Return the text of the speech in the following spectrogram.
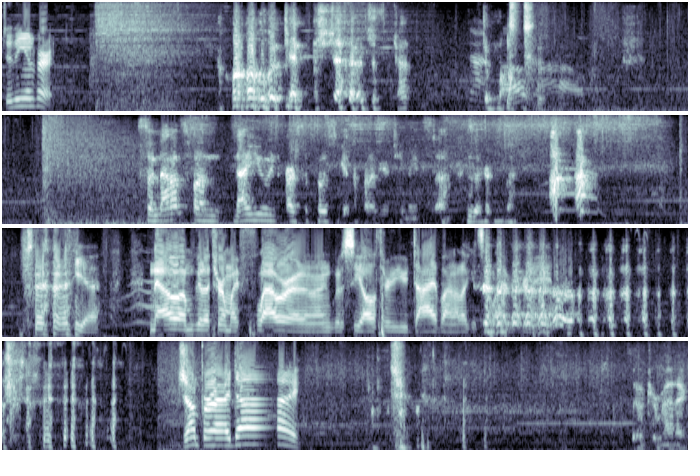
Do the invert. Oh, look at the Shadow just got Done. demolished. Oh, wow. So now it's fun. Now you are supposed to get in front of your teammates stuff. yeah. Now I'm gonna throw my flower at it and I'm gonna see all three of you dive on it like it's a live grenade. Jumper, I die! so dramatic.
